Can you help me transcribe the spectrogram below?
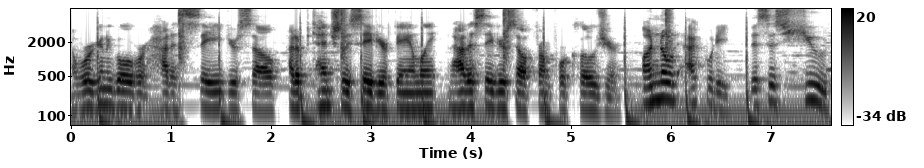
and we're gonna go over how to save yourself, how to potentially save your family, and how to save yourself from foreclosure. Unknown equity, this is huge.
